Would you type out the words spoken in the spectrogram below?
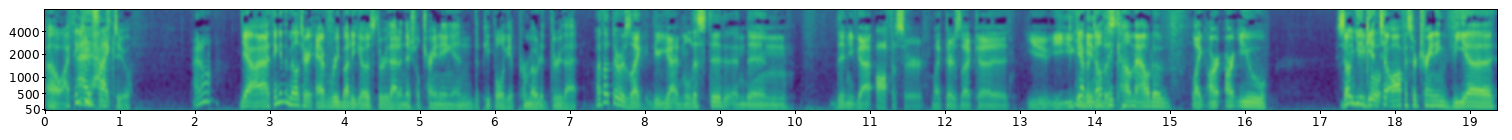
oh, I think you have like- to. I don't. Yeah, I I think in the military, everybody goes through that initial training, and the people get promoted through that. I thought there was like you got enlisted, and then then you've got officer. Like there's like a you you, you can Yeah, be but don't they come out of like aren't aren't you? Some don't you people- get to officer training via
